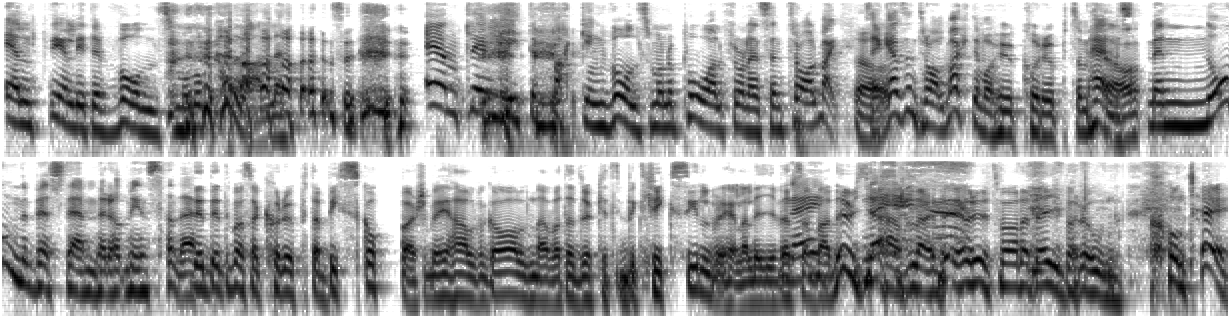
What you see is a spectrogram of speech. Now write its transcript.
Äntligen lite våldsmonopol. Äntligen lite fucking våldsmonopol från en centralmakt. Ja. Sen kan centralmakten vara hur korrupt som helst, ja. men någon bestämmer åtminstone. Det, det är inte bara så korrupta biskopar som är halvgalna av att ha druckit kvicksilver hela livet. Nej, som bara, nu jävlar, jag utmanar dig baron. Conté!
